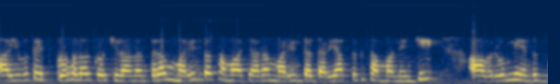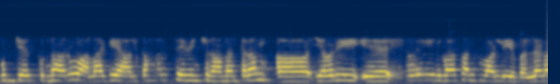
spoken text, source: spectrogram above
ఆ యువత స్పృహలోకి వచ్చిన అనంతరం మరింత సమాచారం మరింత దర్యాప్తుకు సంబంధించి ఆ రూమ్ని ఎందుకు బుక్ చేసుకున్నారు? అలాగే ఆల్కహాల్ సేవించిన అనంతరం ఎవరి ఎవరి నివాసానికి వాళ్ళు వెళ్ళడ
